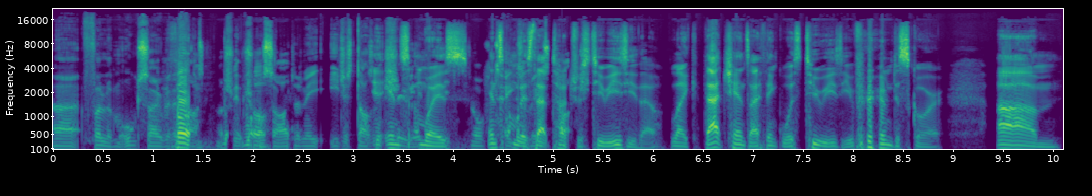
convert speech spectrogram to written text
uh, Fulham also with Fulham, a last touch well, and he, he just doesn't. In, in some ways, in some ways, that touch was too easy though. Like that chance, I think was too easy for him to score. Um,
